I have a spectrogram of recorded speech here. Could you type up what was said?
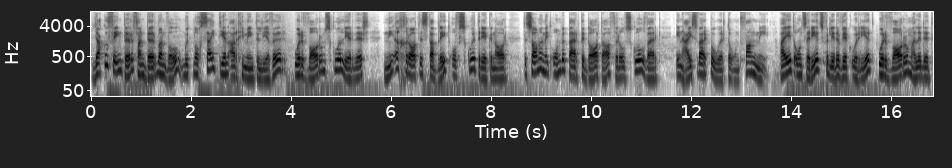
Jaco Venter van Durbanville moet nog sy teenargumente lewer oor waarom skoolleerders nie 'n gratis tablet of skootrekenaar tesame met onbeperkte data vir hul skoolwerk en huiswerk behoort te ontvang nie. Hy het ons reeds verlede week ooreed oor waarom hulle dit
